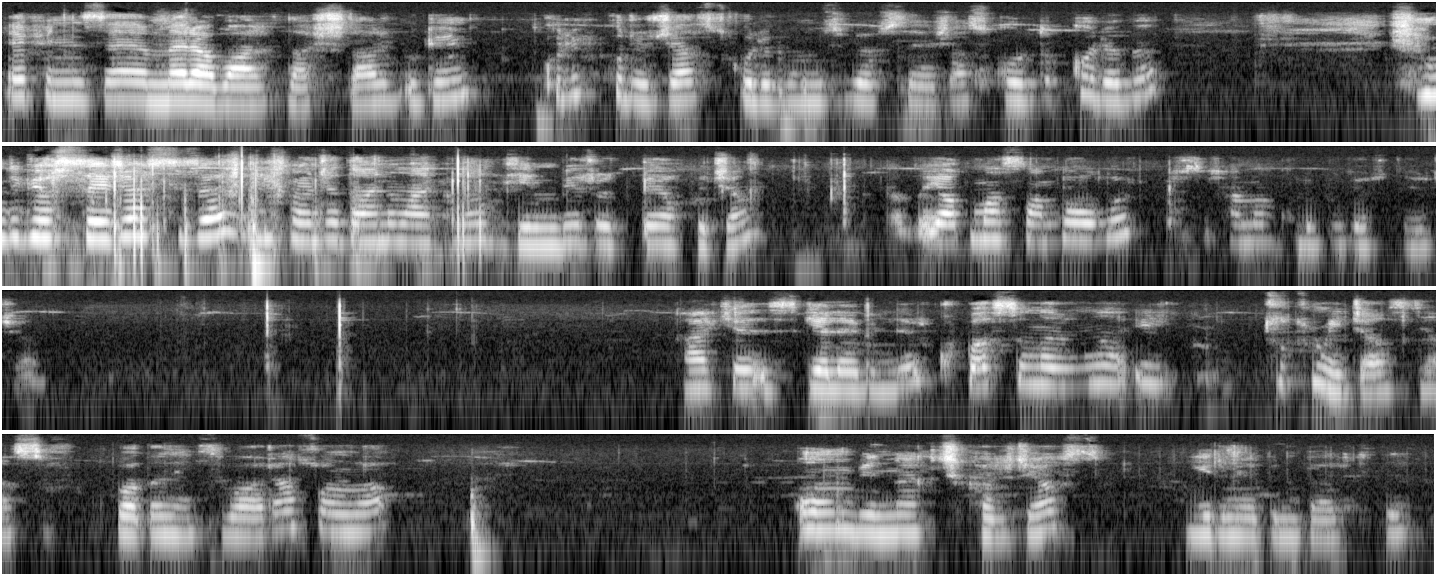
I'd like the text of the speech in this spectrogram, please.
Hepinize merhaba arkadaşlar. Bugün kulüp kuracağız. Kulübümüzü göstereceğiz. Kurduk kulübü. Şimdi göstereceğiz size. İlk önce Dynamite'ı 21 rütbe yapacağım. Ya da yapmazsam da olur. Hemen kulübü göstereceğim. Herkes gelebilir. Kupa sınırını ilk tutmayacağız ya sıfır kupadan itibaren. Sonra 10 bin'e çıkaracağız. 20 bin belki de.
